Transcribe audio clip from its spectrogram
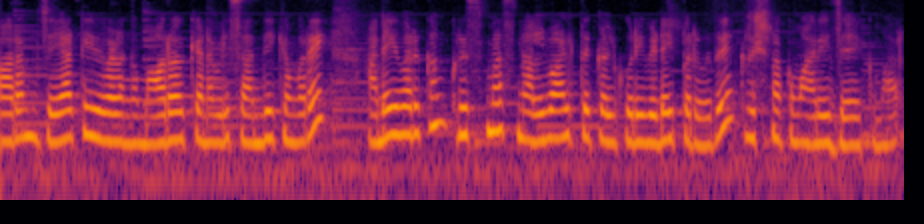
வாரம் ஜெயா டிவி வழங்கும் ஆரோக்கிய நவில் சந்திக்கும் வரை அனைவருக்கும் கிறிஸ்மஸ் நல்வாழ்த்துக்கள் கூறி விடைபெறுவது கிருஷ்ணகுமாரி ஜெயக்குமார்.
